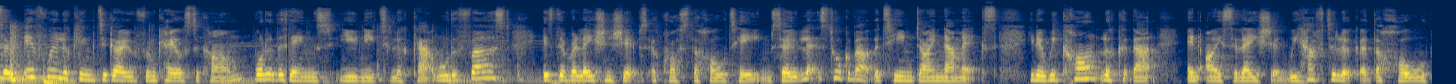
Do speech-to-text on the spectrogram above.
So, if we're looking to go from chaos to calm, what are the things you need to look at? Well, the first is the relationships across the whole team. So, let's talk about the team dynamics. You know, we can't look at that in isolation. We have to look at the whole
